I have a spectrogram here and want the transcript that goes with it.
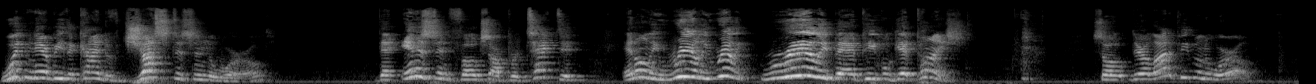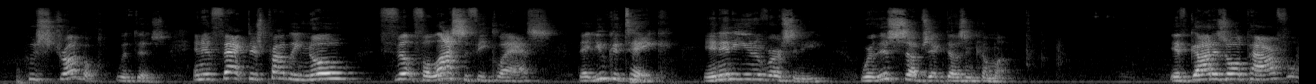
wouldn't there be the kind of justice in the world that innocent folks are protected and only really, really, really bad people get punished? So there are a lot of people in the world who struggle with this. And in fact, there's probably no philosophy class that you could take in any university where this subject doesn't come up. If God is all powerful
